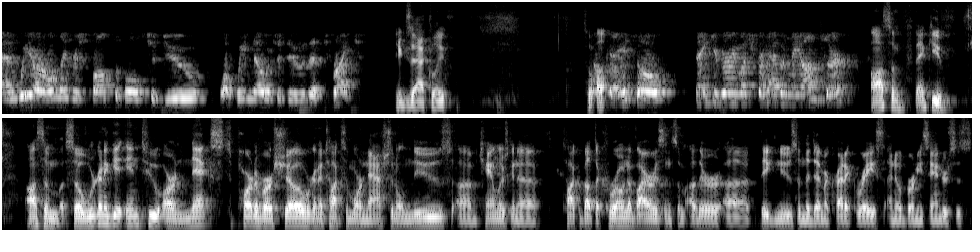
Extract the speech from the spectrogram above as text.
and we are only responsible to do what we know to do that's right. Exactly. So uh, okay, so thank you very much for having me on, sir. Awesome, thank you. Awesome. So we're going to get into our next part of our show. We're going to talk some more national news. Um, Chandler's going to talk about the coronavirus and some other uh, big news in the Democratic race. I know Bernie Sanders has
